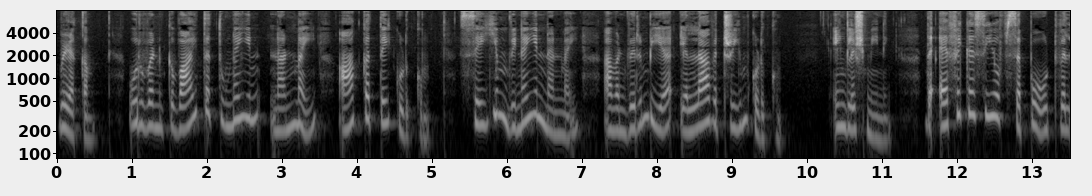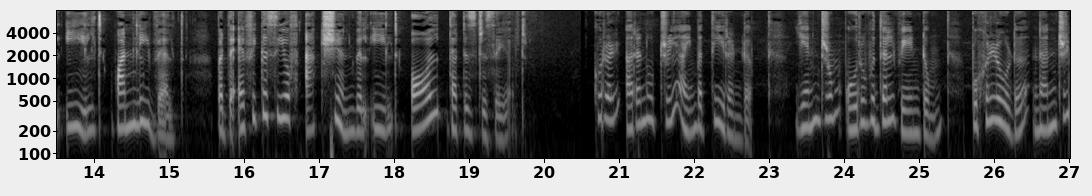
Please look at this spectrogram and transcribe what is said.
விளக்கம். ஒருவனுக்கு வாய்த்த துணையின் நன்மை ஆக்கத்தை கொடுக்கும். செய்யும் வினையின் நன்மை அவன் விரும்பிய எல்லாவற்றையும் கொடுக்கும். English meaning the efficacy of support will yield only wealth but the efficacy of action will yield all that is desired. குரல் அறுநூற்றி ஐம்பத்தி இரண்டு என்றும் ஒருவுதல் வேண்டும். புகழோடு நன்றி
